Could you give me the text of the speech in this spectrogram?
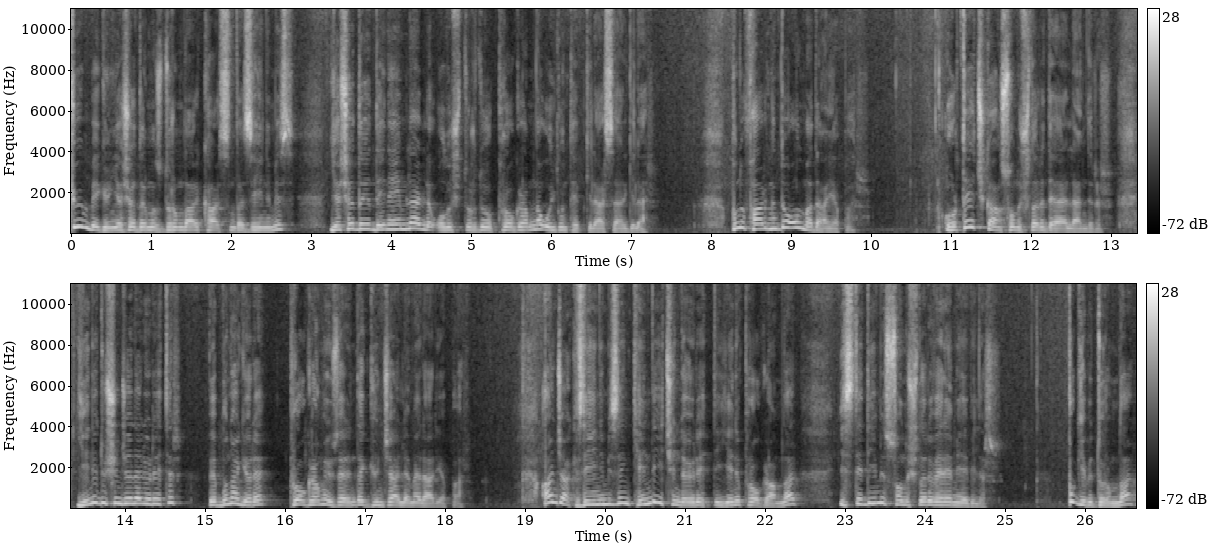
Gün be gün yaşadığımız durumlar karşısında zihnimiz yaşadığı deneyimlerle oluşturduğu programına uygun tepkiler sergiler. Bunu farkında olmadan yapar. Ortaya çıkan sonuçları değerlendirir. Yeni düşünceler üretir ve buna göre programı üzerinde güncellemeler yapar. Ancak zihnimizin kendi içinde ürettiği yeni programlar istediğimiz sonuçları veremeyebilir. Bu gibi durumlar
